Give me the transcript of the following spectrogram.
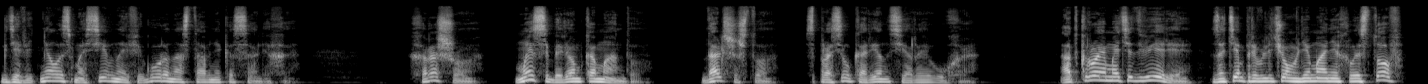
где виднелась массивная фигура наставника Салиха. «Хорошо. Мы соберем команду. Дальше что?» — спросил Карен серое ухо. «Откроем эти двери, затем привлечем внимание хлыстов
